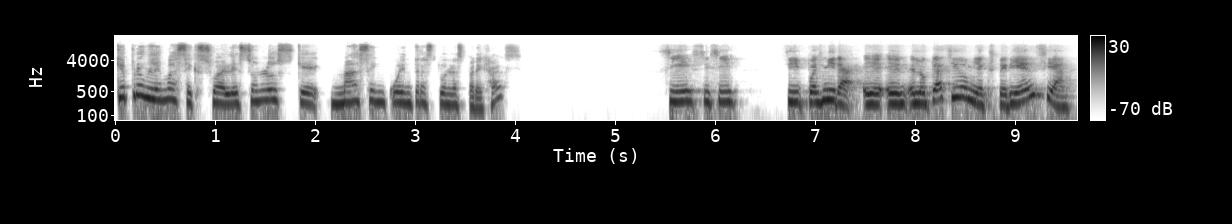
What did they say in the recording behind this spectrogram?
qué problemas sexuales son los que más encuentras tú en las parejas? Sí, sí, sí. Sí, pues mira, eh, en, lo que ha sido mi experiencia,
